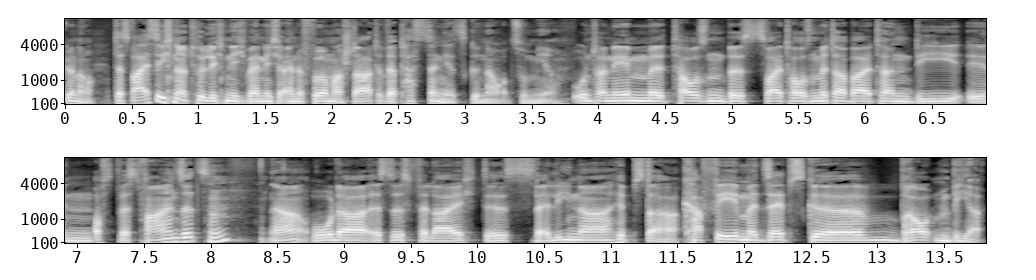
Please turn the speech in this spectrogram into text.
Genau. Das weiß ich natürlich nicht, wenn ich eine Firma starte. Wer passt denn jetzt genau zu mir? Unternehmen mit 1000 bis 2000 Mitarbeitern, die in Ostwestfalen sitzen, ja, oder ist es vielleicht das Berliner Hipster Café mit selbstgebrautem Bier,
